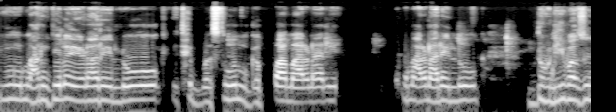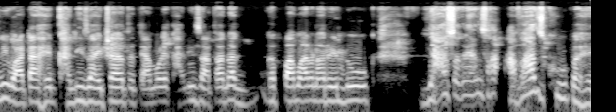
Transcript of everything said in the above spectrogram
मारुतीला येणारे लोक इथे बसून गप्पा मारणारी मारणारे लोक. दोन्ही बाजूनी वाटा आहेत खाली जायच्या तर त्यामुळे खाली जाताना गप्पा मारणारे लोक. या सगळ्यांचा आवाज खूप आहे.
